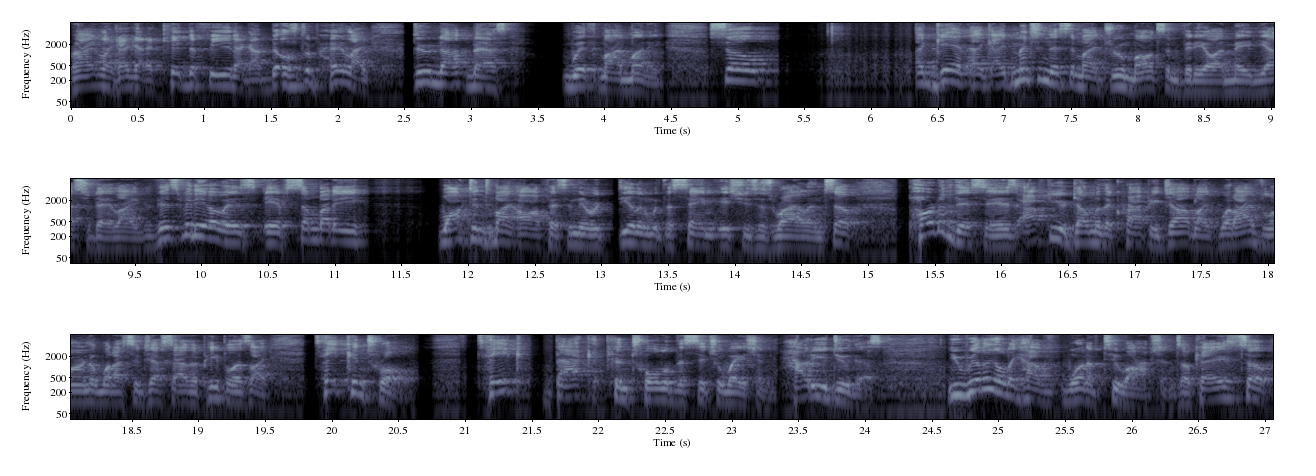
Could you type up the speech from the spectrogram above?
right? Like I got a kid to feed, I got bills to pay, like do not mess with my money. So again, like I mentioned this in my Drew Monson video I made yesterday, like this video is if somebody walked into my office and they were dealing with the same issues as Ryland. So part of this is after you're done with a crappy job, like what I've learned and what I suggest to other people is like, take control. Take back control of the situation. How do you do this? You really only have one of two options, okay? So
